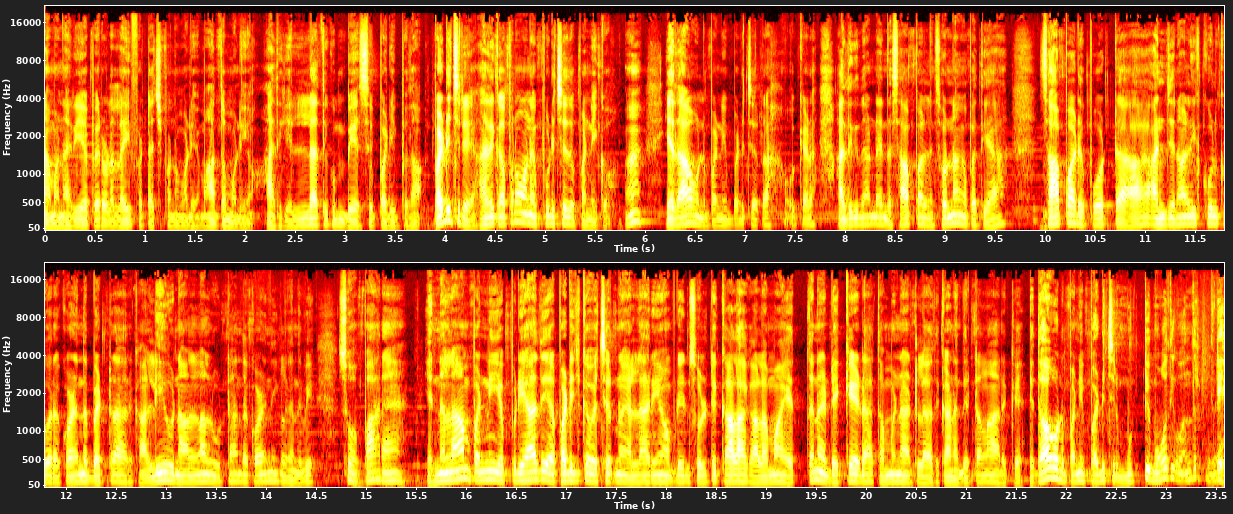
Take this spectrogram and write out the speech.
நம்ம நிறைய பேரோட லைஃப்பை டச் பண்ண முடியும் மாற்ற முடியும். அதுக்கு எல்லாத்துக்கும் பேஸு படிப்பு தான். படிச்சுட்டு அதுக்கப்புறம் உனக்கு பிடிச்சது பண்ணிக்கோ. ஏதாவது ஒன்று பண்ணி படிச்சிடுறா. ஓகேடா அதுக்கு தாண்டா இந்த சாப்பாடு சொன்னாங்க பார்த்தியா சாப்பாடு போட்டால் அஞ்சு நாள் ஸ்கூலுக்கு வர குழந்தை பெட்டராக இருக்கான். லீவு நாலு நாள் விட்டால் அந்த குழந்தைங்களுக்கு அந்த ஸோ பாரு என்னெல்லாம் பண்ணி எப்படியாவது படிக்க வச்சிடணும் எல்லாரையும் அப்படின்னு சொல்லிட்டு காலாகாலமாக எத்தனை டெக்கேடாக தமிழ்நாட்டில் அதுக்கான திட்டம்லாம் இருக்குது ஏதாவது ஒன்று பண்ணி படிச்சிரு. முட்டி மோதி வந்துருக்கு டே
